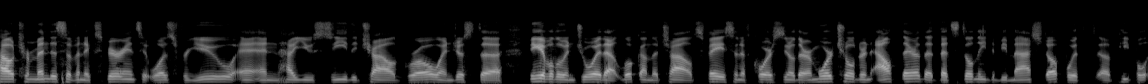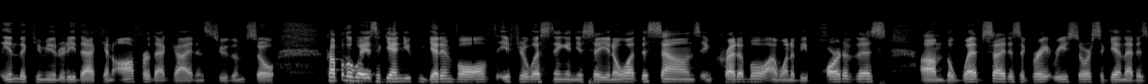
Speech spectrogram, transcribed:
how tremendous of an experience it was for you and, and how you see the child grow and just uh, being able to enjoy that look on the child's face. And of course, you know, there are more children out there that, that still need to be matched up with uh, people in the community that can offer that guidance to them. So, a couple of ways, again, you can get involved if you're listening and you say, you know what, this sounds incredible. I want to be part of this. Um, the website is a great resource. Again, that is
